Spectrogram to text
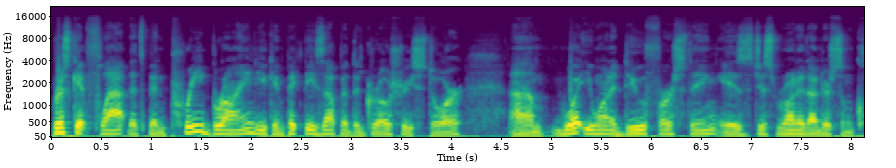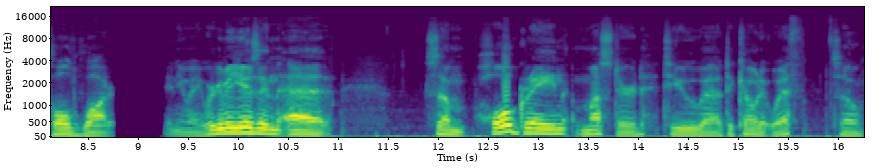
brisket flat that's been pre-brined. You can pick these up at the grocery store. Um, what you want to do first thing is just run it under some cold water. Anyway, we're going to be using uh, some whole grain mustard to uh, to coat it with. So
